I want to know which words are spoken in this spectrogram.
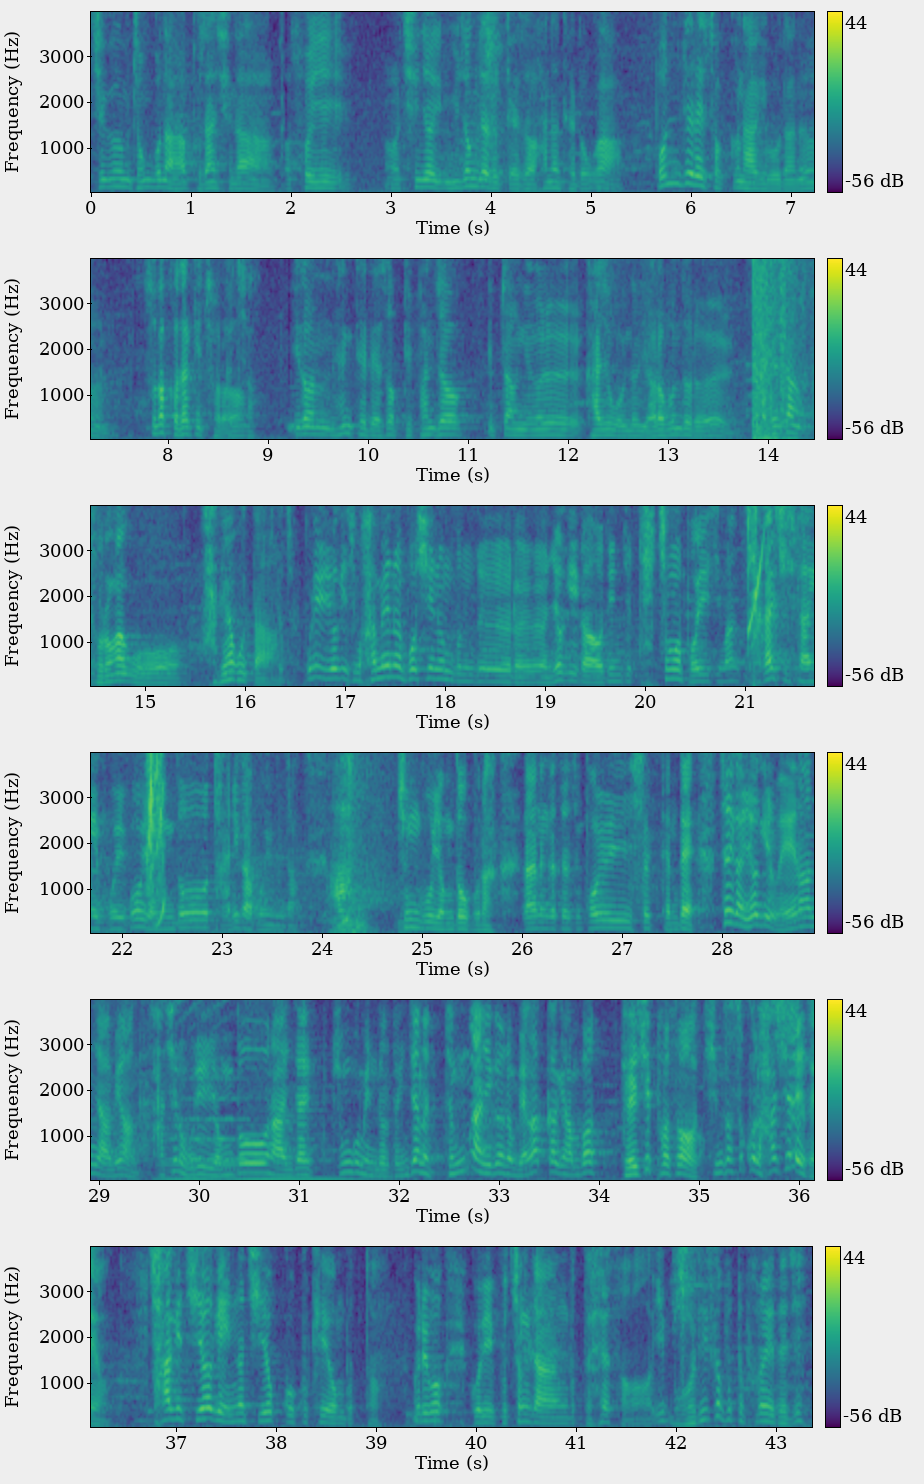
지금 정부나 부산시나 소위 어, 친여 유정자들께서 하는 태도가 본질에 접근하기보다는 수박 거달기처럼 그쵸. 이런 행태에 대해서 비판적 입장을 가지고 있는 여러분들을 사실상 조롱하고 하대하고 있다. 우리 여기 지금 화면을 보시는 분들은 여기가 어딘지 대충은 보이지만 자갈치상이 보이고 영도 다리가 보입니다. 아, 중구 영도구나 라는 것들 지금 보이실 텐데 저희가 여기를 왜 놨냐면 사실은 우리 영도나 이제 중구민들도 이제는 정말 이거는 명확하게 한번 되짚어서 심사숙고를 하셔야 돼요. 자기 지역에 있는 지역구 국회의원부터 그리고 우리 구청장부터 해서 이 어디서부터 풀어야 되지?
